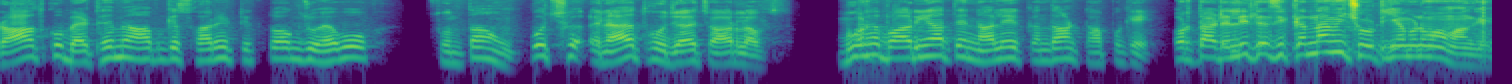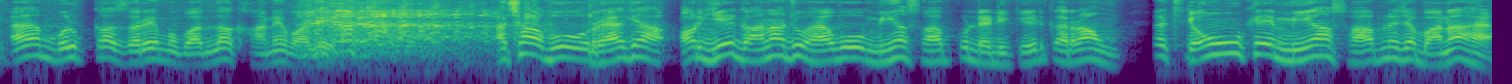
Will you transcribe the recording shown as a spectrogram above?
रात को बैठे में आपके सारे टिकटॉक जो है वो सुनता हूँ कुछ इनायत हो जाए चार लफ्ज बूहे बारियां ते नाले कंधा टप के ਔਰ ਤੁਹਾਡੇ ਲਈ ਤੇ ਅਸੀਂ ਕੰਧਾਂ ਵੀ ਛੋਟੀਆਂ ਬਣਵਾਵਾਂਗੇ ऐ मुल्क का जरे मुबादला खाने वाले अच्छा वो रह गया और ये गाना जो है वो मियाँ साहब को डेडिकेट कर रहा हूँ अच्छा। क्योंकि मियाँ साहब ने जब आना है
